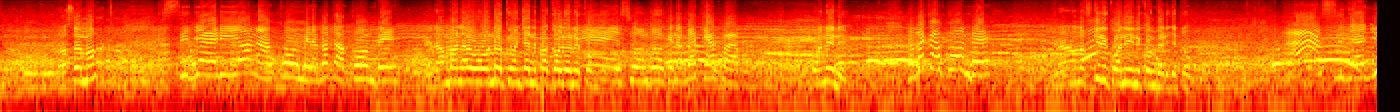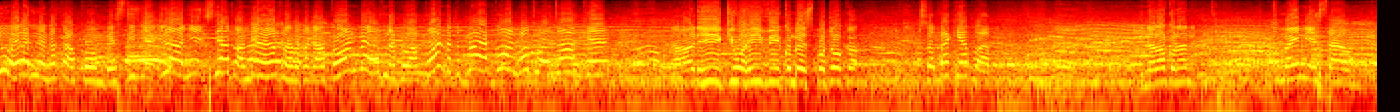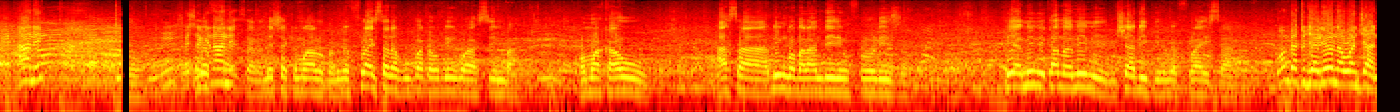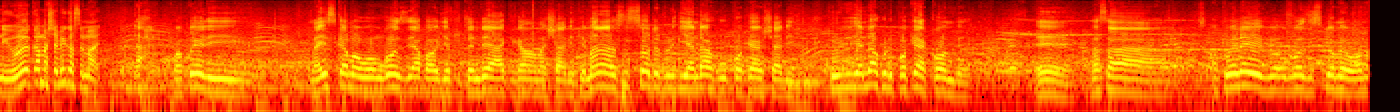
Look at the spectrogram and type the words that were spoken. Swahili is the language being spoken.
kombe. Unasema Sijaliona kombe, nataka kombe. ina maana wewe uondoke uwanjani mpaka ulione kombe. Eh, siondoke, nabaki hapa hapa. Kwa nini? Nataka kombe. Na unafikiri kwa nini kombe halijatoka? Ah, sijajua ila mimi nataka kombe. Sija ila si tuambia leo tunataka kombe, leo tunapewa kombe, tupewe kombe, watu waondoke. Na hali hii ikiwa hivi, kombe lisipotoka, Tutabaki hapa hapa. jina lako nani? Tumaini Esau. Nani? Meshaki nani? Nimefurahi sana Mesha Kimwaluko, nimefurahi sana kupata ubingwa wa Simba kwa mwaka huu, hasa bingwa mara mbili mfululizo. Pia mimi kama mimi mshabiki nimefurahi sana. Kombe hatujaliona uwanjani. Wewe kama shabiki wasemaje? Ah, kwa kweli nahisi kama uongozi hapa hujatutendea haki kama mashabiki, maana sisi sote tulijiandaa kupokea ushabiki, tulijiandaa kulipokea kombe. Eh, sasa hatuelewi viongozi sijui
